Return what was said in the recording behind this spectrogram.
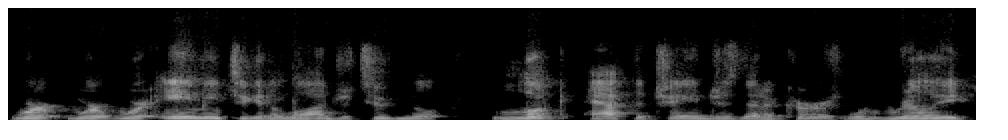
we're, we're, we're aiming to get a longitudinal look at the changes that occurs. We're really,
